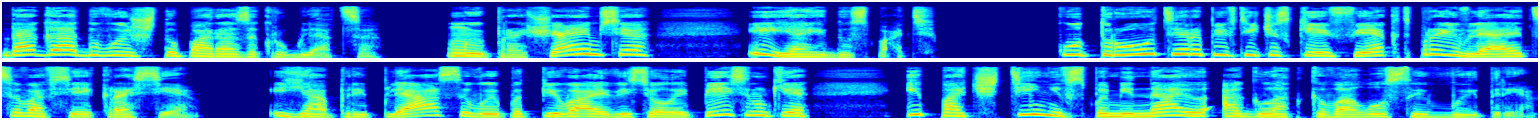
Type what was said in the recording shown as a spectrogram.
догадываюсь, что пора закругляться. Мы прощаемся, и я иду спать. К утру терапевтический эффект проявляется во всей красе. Я приплясываю, подпеваю веселой песенки и почти не вспоминаю о гладковолосой выдре.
